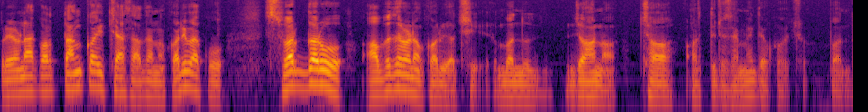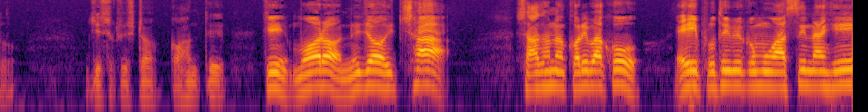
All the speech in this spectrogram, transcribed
ପ୍ରେରଣାକର୍ତ୍ତାଙ୍କ ଇଚ୍ଛା ସାଧନ କରିବାକୁ ସ୍ୱର୍ଗରୁ ଅବତରଣ କରିଅଛି। ବନ୍ଧୁ ଜହନ ଛଅ ଅଠତିରିଶ ଆମେ ଦେଖାଉଛୁ ବନ୍ଧୁ ଯୀଶୁଖ୍ରୀଷ୍ଟ କହନ୍ତି କି ମୋର ନିଜ ଇଚ୍ଛା ସାଧନ କରିବାକୁ ଏହି ପୃଥିବୀକୁ ମୁଁ ଆସିନାହିଁ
